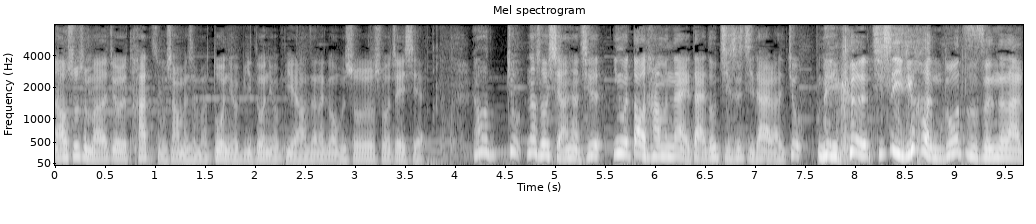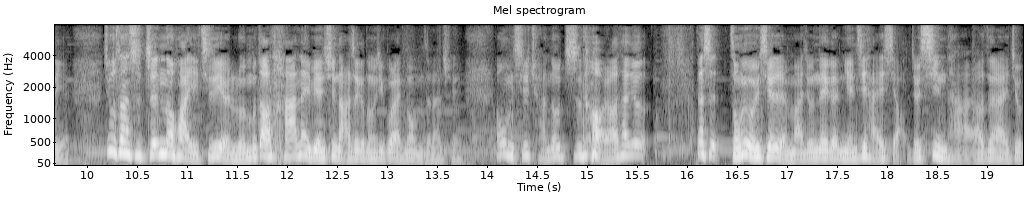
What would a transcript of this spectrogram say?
然后说什么就是他祖上面什么多牛逼多牛逼，然后在那跟我们说说说这些，然后就那时候想想，其实因为到他们那一代都几十几代了，就每个其实已经很多子孙在那里，就算是真的话，也其实也轮不到他那边去拿这个东西过来跟我们在那吹。然后我们其实全都知道，然后他就，但是总有一些人嘛，就那个年纪还小，就信他，然后在那里就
